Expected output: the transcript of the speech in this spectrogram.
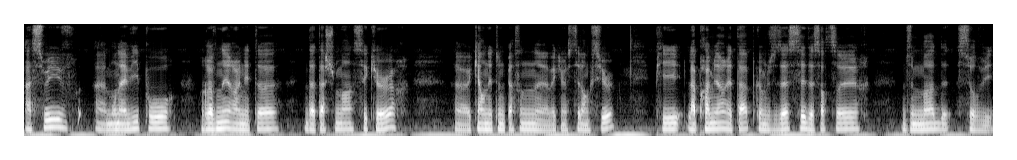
à suivre, à mon avis, pour revenir à un état d'attachement sécure euh, quand on est une personne avec un style anxieux. Puis la première étape, comme je disais, c'est de sortir du mode survie.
